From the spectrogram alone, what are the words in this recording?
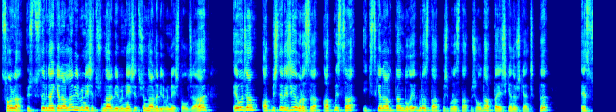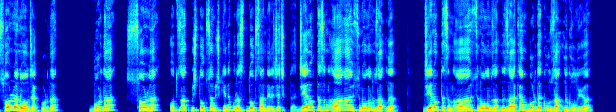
Sonra üst üste binen kenarlar birbirine eşit. Şunlar birbirine eşit. Şunlar da birbirine eşit olacak. E hocam 60 dereceye burası. 60 ise kenarlıktan dolayı burası da 60 burası da 60 oldu. Hatta eşkenar üçgen çıktı. E sonra ne olacak burada? Burada sonra 30 60 90 üçgeni burası 90 derece çıktı. C noktasının AA üstüne olan uzaklığı. C noktasının A üstüne olan uzaklığı zaten buradaki uzaklık oluyor.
